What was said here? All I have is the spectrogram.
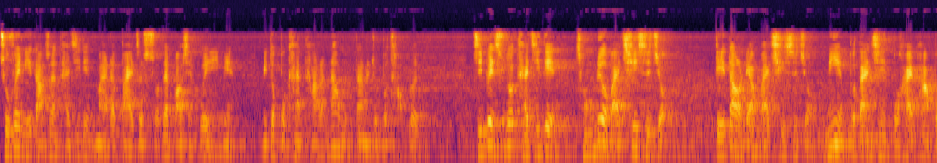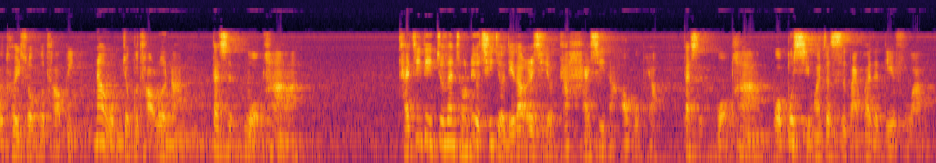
除非你打算台积电买了摆着锁在保险柜里面，你都不看它了，那我们当然就不讨论。即便是说台积电从六百七十九跌到两百七十九，你也不担心、不害怕、不退缩、不逃避，那我们就不讨论啦。但是我怕啊，台积电就算从六七九跌到二七九，它还是一档好股票，但是我怕啊，我不喜欢这四百块的跌幅啊。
